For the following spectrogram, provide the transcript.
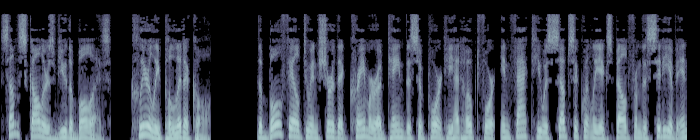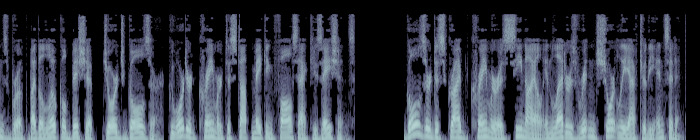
Some scholars view the bull as clearly political the bull failed to ensure that Kramer obtained the support he had hoped for, in fact he was subsequently expelled from the city of Innsbruck by the local bishop, George Golser, who ordered Kramer to stop making false accusations. Golser described Kramer as senile in letters written shortly after the incident.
